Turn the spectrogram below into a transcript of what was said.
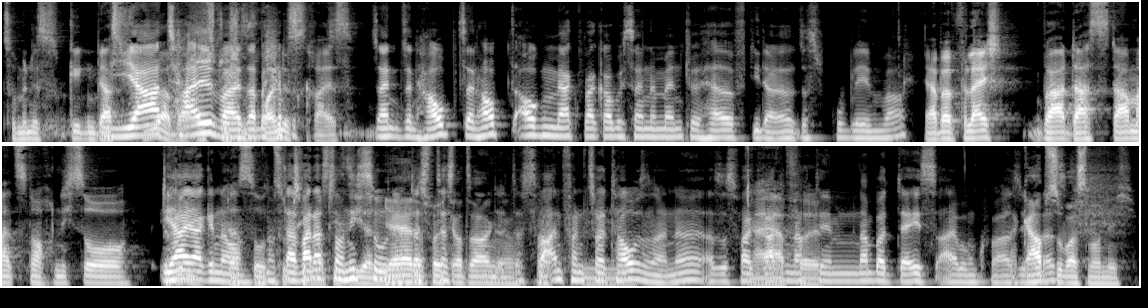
Zumindest gegen das ja, teilweise, aber ich glaub, Freundeskreis. das, sein, sein, Haupt, sein Hauptaugenmerk war, glaube ich, seine Mental Health, die da das Problem war. Ja, aber vielleicht war das damals noch nicht so. Drin, ja, ja, genau. das so noch, da war das noch nicht so. Ja, das ich grad sagen, ja. Das war Anfang Mhm. 2000er, ne? Also es war Ja, gerade nach dem Number Days Album Da quasi. war das. sowas noch nicht.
